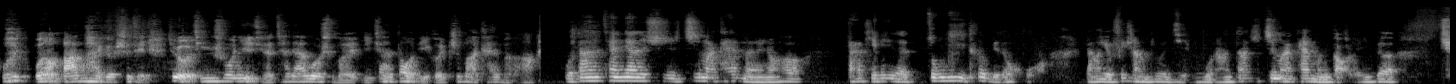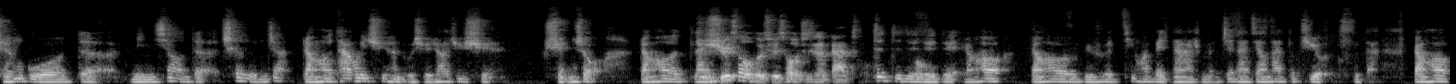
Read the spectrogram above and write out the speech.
我我想八卦一个事情，就有听说你以前参加过什么一站到底和芝麻开门啊？我当时参加的是《芝麻开门》，然后答题类的综艺特别的火，然后有非常多的节目。然后当时《芝麻开门》搞了一个全国的名校的车轮战，然后他会去很多学校去选选手，然后来学校和学校之间的 battle。对对对对对，然后然后比如说清华、北大、什么浙大、交大都是有的负担。然后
